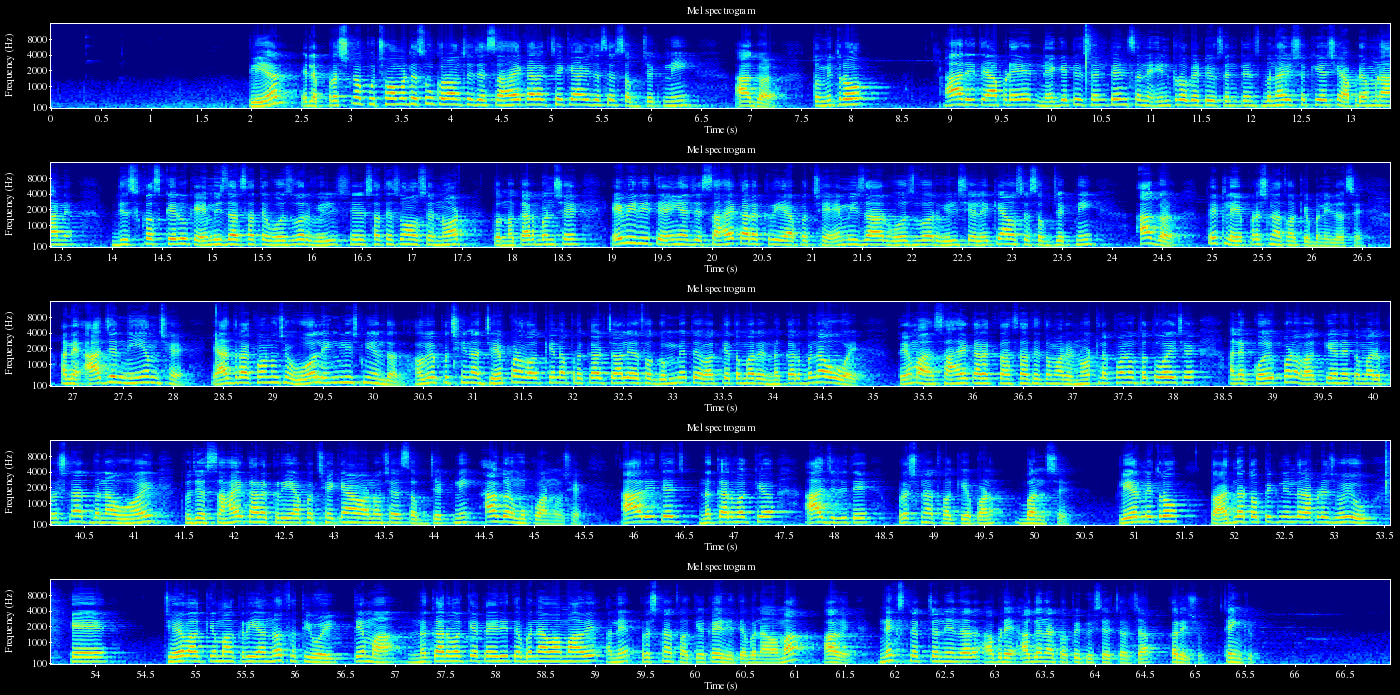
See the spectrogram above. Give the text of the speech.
Clear? એટલે પ્રશ્ન પૂછવા માટે શું કરવાનું છે? જે સહાયકારક છે ક્યાં આવી જશે? સબ્જેક્ટની આગળ. તો મિત્રો આ રીતે આપણે નેગેટિવ સેન્ટેન્સ અને ઇન્ટ્રોગેટિવ સેન્ટેન્સ બનાવી શકીએ છીએ. આપણે હમણાં આને ડિસ્કસ કર્યું કે એમિઝાર સાથે વોઝવર, વિલશેલ સાથે શું આવશે? નોટ તો નકાર બનશે. એવી રીતે અહીંયા જે સહાયકારક ક્રિયાપદ છે એમિઝાર વોઝવર, વિલશેલ, એ ક્યાં આવશે સબ્જેક્ટની આગળ? તો એટલે પ્રશ્નાર્થ વાક્ય બની જશે. અને આ જે નિયમ છે, યાદ રાખવાનું છે વોલ ઇંગ્લિશની અંદર. હવે પછીના જે પણ વાક્યના પ્રકાર ચાલે અથવા ગમે તે વાક્ય તમારે નકાર બનાવવું હોય તો એમાં સહાયકારકતા સાથે તમારે નોટ લખવાનું થતું હોય છે અને કોઈ પણ વાક્યને તમારે પ્રશ્નાર્થ બનાવવું હોય તો જે સહાયકારક ક્રિયાપદ છે ક્યાં આવવાનું છે, સબ્જેક્ટની આગળ મૂકવાનું છે. આ રીતે જ નકાર વાક્ય, આ જ રીતે પ્રશ્નાર્થ વાક્ય પણ બનશે. ક્લિયર મિત્રો? તો આજના ટોપિકની અંદર આપણે જોયું કે જે વાક્યમાં ક્રિયા ન થતી હોય તેમાં નકાર વાક્ય કઈ રીતે બનાવવામાં આવે અને પ્રશ્નાર્થ વાક્ય કઈ રીતે બનાવવામાં આવે. નેક્સ્ટ લેક્ચરની અંદર આપણે આગળના ટોપિક વિશે ચર્ચા કરીશું. Thank you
